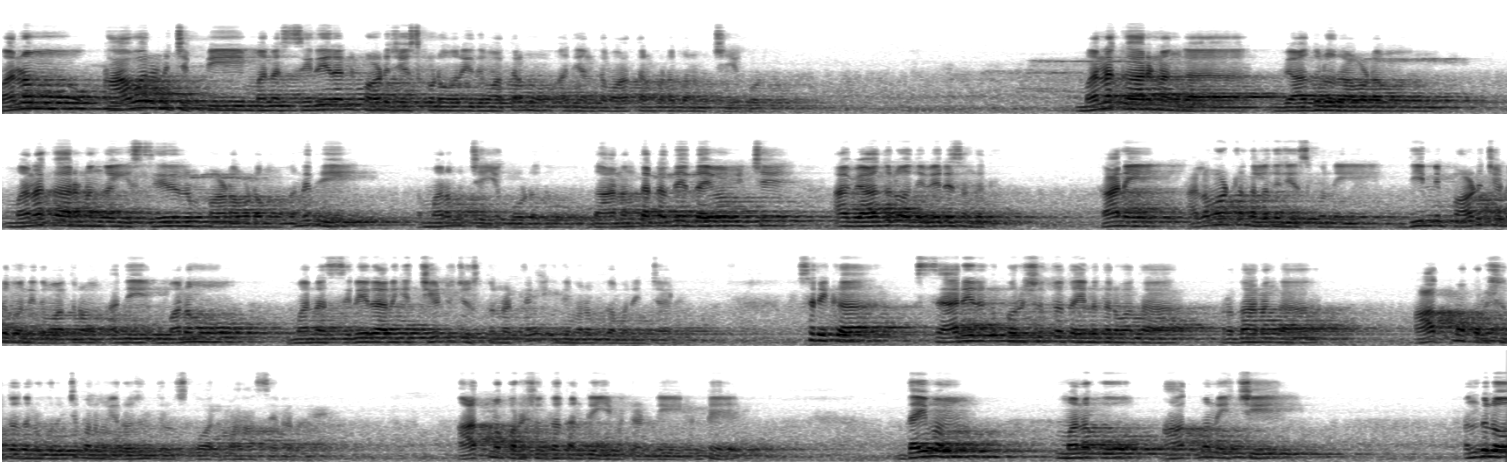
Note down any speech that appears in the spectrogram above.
మనము కావాలని చెప్పి మన శరీరాన్ని పాడు చేసుకోవడం అనేది మాత్రము అది అంత మాత్రం కూడా మనం చేయకూడదు. మన కారణంగా వ్యాధులు రావడము మన కారణంగా ఈ శరీరం పాడవడము అనేది మనము చేయకూడదు. దానంతటదే దైవం ఇచ్చే ఆ వ్యాధులు అది వేరే సంగతి. కానీ అలవాట్లు కలుగజేసుకొని దీన్ని పాడు చేయడం అనేది మాత్రం అది మనము మన శరీరానికి చీటు చూస్తున్నట్లే ఇది మనం గమనించాలి. సరే ఇక శారీరక పరిశుద్ధత అయిన తర్వాత ప్రధానంగా ఆత్మ పరిశుద్ధతను గురించి మనం ఈరోజు తెలుసుకోవాలి మహాసేన ఆత్మ పరిశుద్ధత అంటే ఏమిటండి? అంటే దైవం మనకు ఆత్మను ఇచ్చి అందులో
